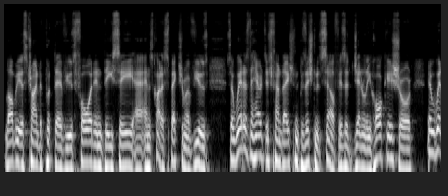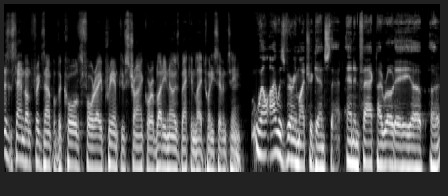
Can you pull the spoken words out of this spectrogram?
lobbyists trying to put their views forward in DC, uh, and it's quite a spectrum of views. So, where does the Heritage Foundation position itself? Is it generally hawkish, or you know, where does it stand on, for example, the calls for a preemptive strike or a bloody nose back in late 2017? Well, I was very much against that. And in fact, I wrote a, a,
